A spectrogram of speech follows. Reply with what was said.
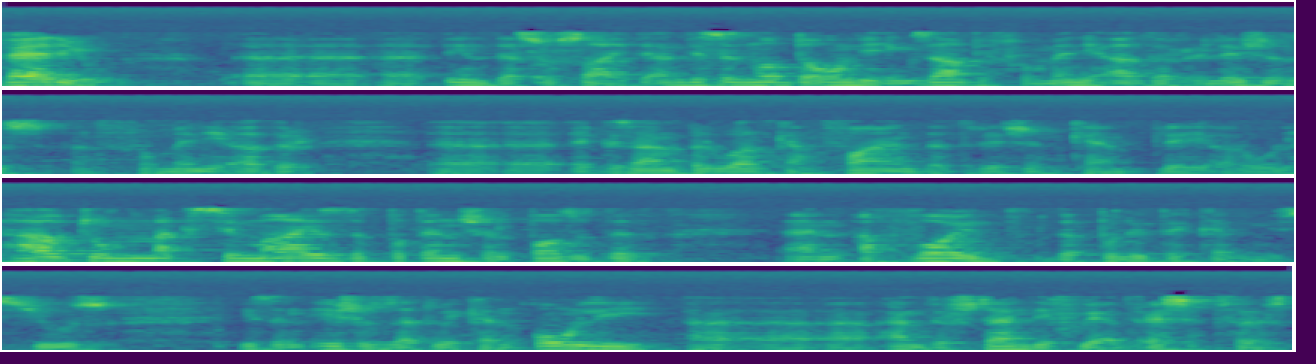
value in the society. And this is not the only example. For many other religions and for many other uh, uh, example, one can find that religion can play a role. How to maximize the potential positive and avoid the political misuse is an issue that we can only uh, uh, understand if we address it first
